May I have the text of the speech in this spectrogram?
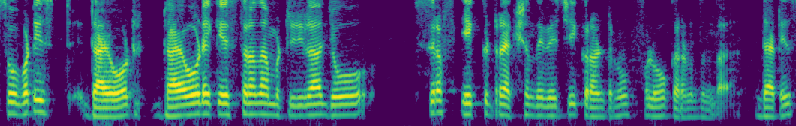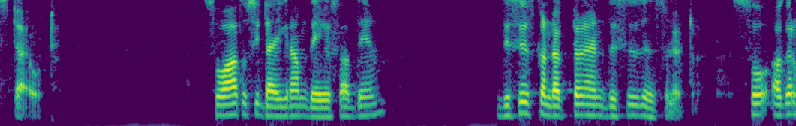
so what is diode diode ਇੱਕ ਇਸ ਤਰ੍ਹਾਂ ਦਾ ਮਟੀਰੀਅਲ ਆ ਜੋ ਸਿਰਫ ਇੱਕ ਡਾਇਰੈਕਸ਼ਨ ਦੇ ਵਿੱਚ ਹੀ ਕਰੰਟ ਨੂੰ ਫਲੋ ਕਰਨ ਦਿੰਦਾ ਹੈ। ਥੈਟ ਇਜ਼ ਡਾਇਓਡ ਸੋ ਆ ਤੁਸੀਂ ਡਾਇਗਰਾਮ ਦੇਖ ਸਕਦੇ ਆ this is conductor and this is insulator so ਅਗਰ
